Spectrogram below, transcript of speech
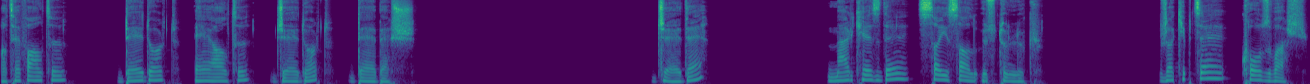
at F6, D4, E6, C4, D5. C'de merkezde sayısal üstünlük. Rakipte koz var.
